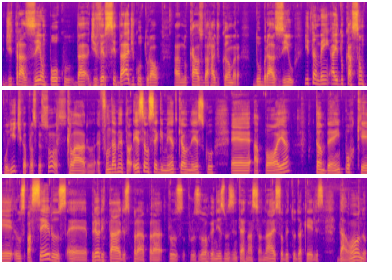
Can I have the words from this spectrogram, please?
de trazer um pouco da diversidade cultural, ah, no caso da Rádio Câmara, do Brasil, e também a educação política para as pessoas? Claro, é fundamental. Esse é um segmento que a Unesco é, apoia também porque os parceiros é, prioritários para os organismos internacionais, sobretudo aqueles da ONU,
